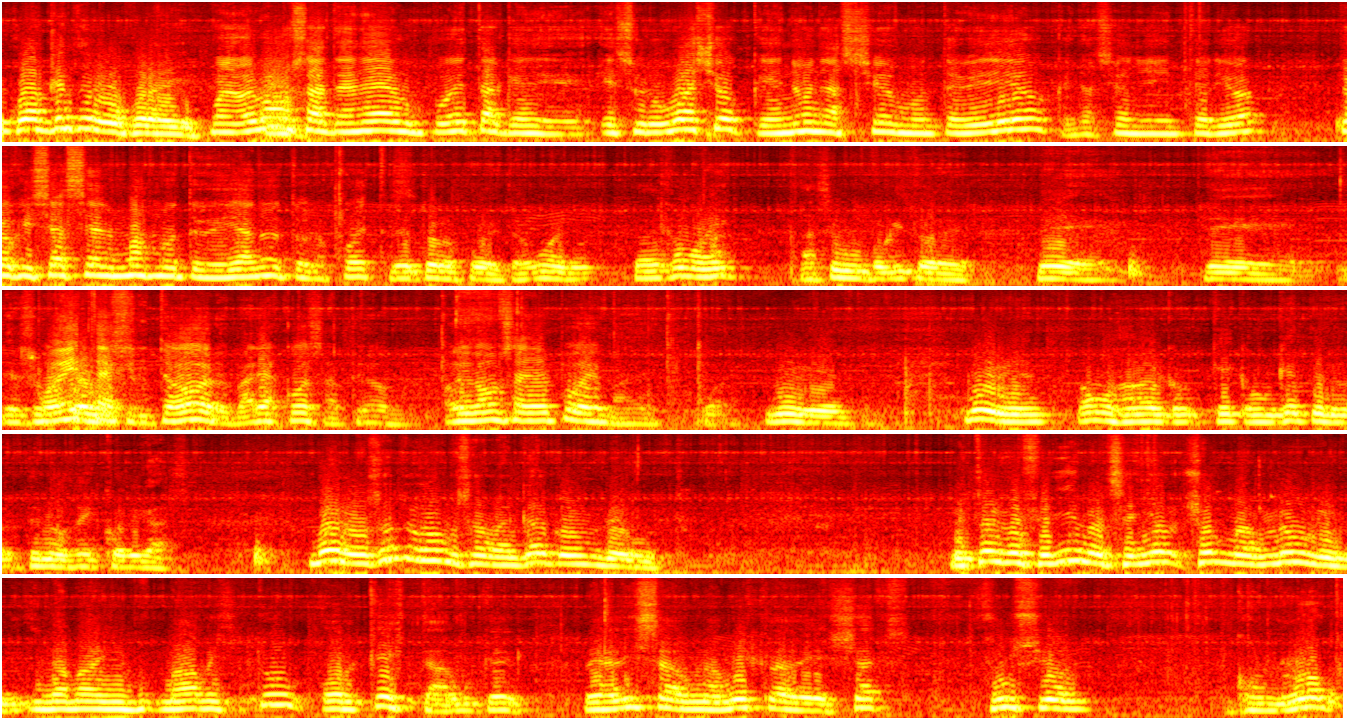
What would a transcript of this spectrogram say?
Juan, ¿qué tenemos por ahí? Bueno, hoy vamos a tener un poeta que es uruguayo, que no nació en Montevideo, que nació en el interior, pero que se hace el más montevideano de todos los poetas. De todos los poetas, bueno, lo dejamos ahí, hacemos un poquito de, de, Poeta, escritor, varias cosas, pero hoy vamos a leer poemas. muy bien, muy bien, vamos a ver con qué, con qué te, nos descolgás. Bueno, nosotros vamos a arrancar con un debut. Me estoy refiriendo al señor John McLaughlin y la Mavistu Orquesta, aunque realiza una mezcla de jazz fusion con rock.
